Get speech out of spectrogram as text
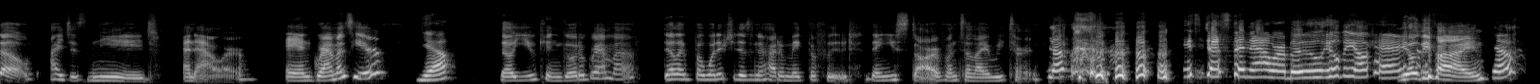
so I just need an hour. And grandma's here. yeah So you can go to grandma. They're like, but what if she doesn't know how to make the food? Then you starve until I return. yep it's just an hour boo You'll be okay You'll be fine. Yep.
